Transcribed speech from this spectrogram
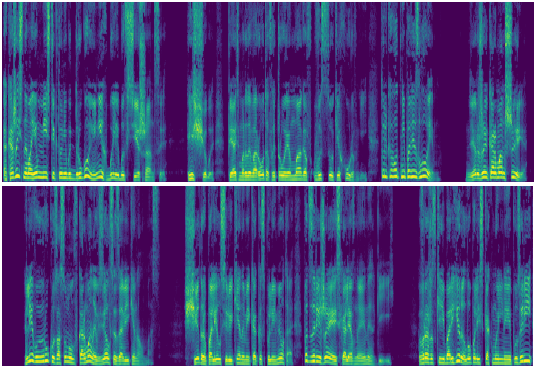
Окажись на моем месте кто-нибудь другой, у них были бы все шансы. Еще бы, пять мордоворотов и трое магов высоких уровней. Только вот не повезло им. Держи карман шире. Левую руку засунул в карман и взялся за Викин алмаз. Щедро полил сюрикенами, как из пулемета, подзаряжаясь халявной энергией. Вражеские барьеры лопались, как мыльные пузыри,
